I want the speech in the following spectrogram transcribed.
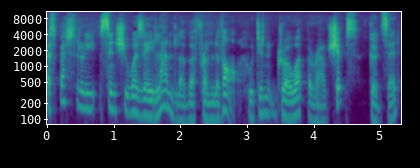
Especially since she was a landlubber from Levant who didn't grow up around ships, Good said.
